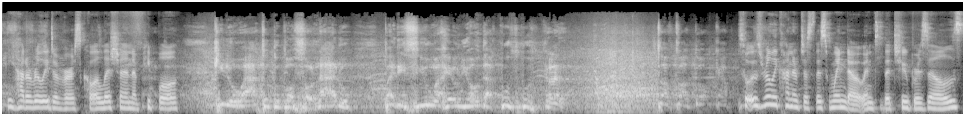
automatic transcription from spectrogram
He had a really diverse coalition of people. Que no ato do Bolsonaro parecia uma reunião da Ku Klux So it was really kind of just this window into the two Brazils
